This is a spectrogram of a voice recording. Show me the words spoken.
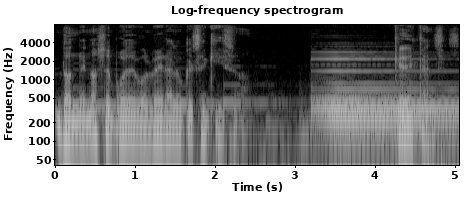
donde no se puede volver a lo que se quiso. Que descanses.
